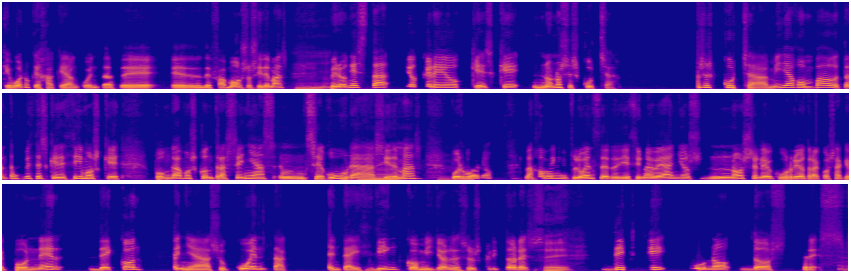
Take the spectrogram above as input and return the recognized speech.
que bueno, que hackean cuentas de, eh, de famosos y demás, pero en esta yo creo que es que no nos escucha. No nos escucha. A mí y a Gombao, tantas veces que decimos que pongamos contraseñas mm, seguras y Mm. demás, pues bueno, la joven influencer de 19 años no se le ocurrió otra cosa que poner de contraseña a su cuenta 35 millones de suscriptores sí. Dixie 123.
